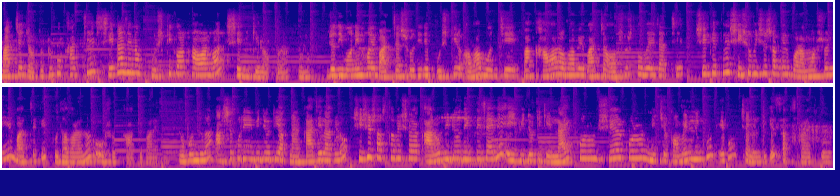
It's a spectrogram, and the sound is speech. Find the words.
বাচ্চা যতটুকু খাচ্ছে, সেটা যেন পুষ্টিকর খাওয়ার হয়, সেদিকে লক্ষ্য রাখুন। যদি মনে হয় বাচ্চার শরীরে পুষ্টির অভাব হচ্ছে বা খাওয়ার অভাবে বাচ্চা অসুস্থ হয়ে যাচ্ছে, সেক্ষেত্রে শিশু বিশেষজ্ঞের পরামর্শ নিয়ে বাচ্চাকে ক্ষুধা বাড়ানোর ঔষধ খাওয়াতে পারেন। তো বন্ধুরা, আশা করি এই ভিডিওটি আপনার কাজে লাগল। শিশু স্বাস্থ্য বিষয়ক আরও ভিডিও দেখতে চাইলে এই ভিডিওটিকে লাইক করুন, শেয়ার করুন, নিচে কমেন্ট লিখুন এবং চ্যানেলটিকে সাবস্ক্রাইব করুন।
